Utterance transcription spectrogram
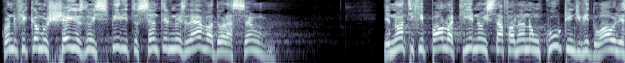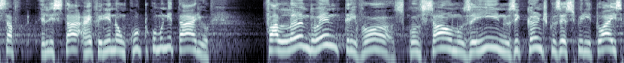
Quando ficamos cheios do Espírito Santo, Ele nos leva à adoração. E note que Paulo aqui não está falando a um culto individual, ele está, ele está referindo a um culto comunitário, falando entre vós com salmos e hinos e cânticos espirituais,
